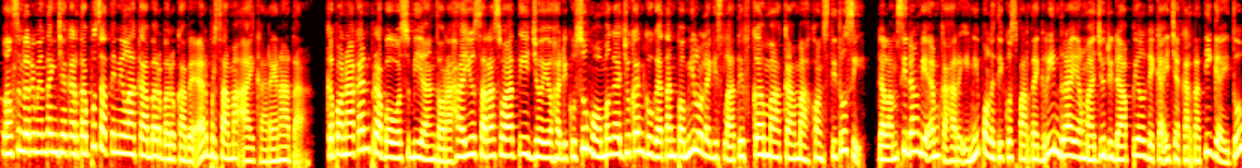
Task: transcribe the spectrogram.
Langsung dari Menteng, Jakarta Pusat inilah kabar baru KBR bersama Aika Renata. Keponakan Prabowo Subianto Rahayu Saraswati Joyo Hadikusumo mengajukan gugatan pemilu legislatif ke Mahkamah Konstitusi. Dalam sidang di MK hari ini, politikus Partai Gerindra yang maju di Dapil DKI Jakarta 3 itu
